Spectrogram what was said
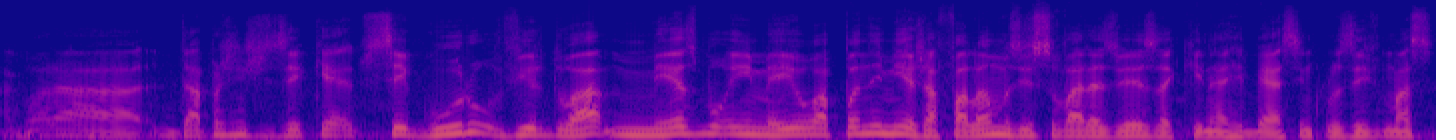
Agora, dá para a gente dizer que é seguro vir doar mesmo em meio à pandemia. Já falamos isso várias vezes aqui na RBS, inclusive, mas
